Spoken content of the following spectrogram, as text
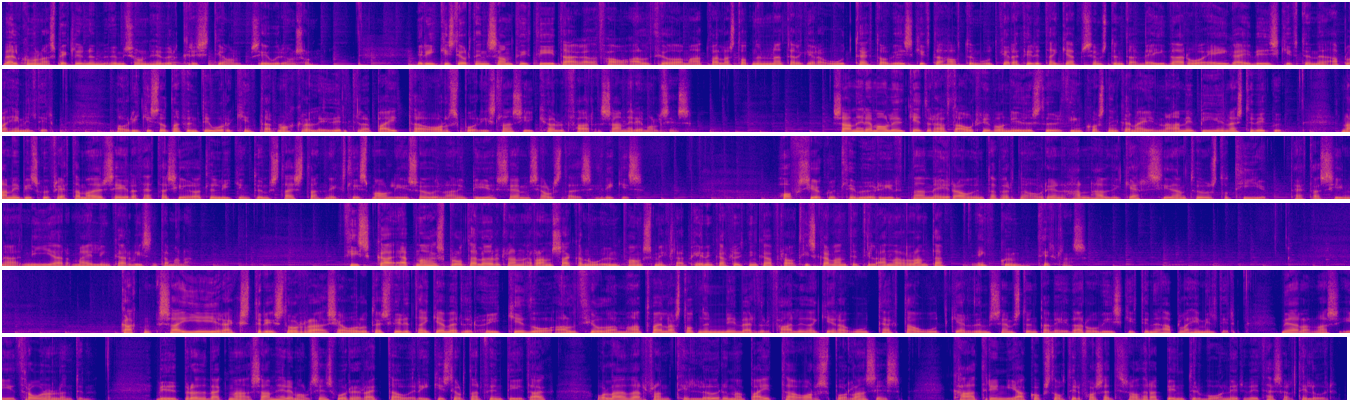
Velkomin að speklinum um sjón hefur Kristján Sigur Jónsson. Ríkistjórnin samþýtti í dag að fá alþjóða matvælastofnununa til að gera úttekt á viðskiptaháttum útgerðafyrirtækja sem stunda veiðar og eiga í viðskiptu með aflaheimildir. Á ríkistjórnafundi voru kynntar nokkra leiðir til að bæta orðspór Íslands í kjölfar samherjamálsins. Samherjamálið getur haft áhrif á niðurstöður þingkostningana í Namibíu næstu viku. Namibísku fréttamaður segir að þetta séu öllum líkindum stæsta neykslismál í sögu Namibíu sem sjálfstæðis ríkis. Hofsjökull hefur rýrnað meira á undanförnu ári en hann hafði gert síðan 2010. Þetta sína nýjar mælingar vísindamanna. Þíska efnahagsbróta lauruglan rannsaka nú umfangsmikla peningaflutninga frá Þískalandi til annara landa, engum Tyrklands. Gagnsægi í rekstri stórra sjávarútæksfyrirtækja verður aukið og alþjóða matvælastofnunni verður falið að gera úttekt á útgerðum sem stundaveiðar og viðskipti með aflaheimildir, meðal annars í þróunarlöndum. Við bröð vegna samherjamálsins voru rætt á ríkistjórnarfundi í dag og lagðar fram til lögurum að bæta orðspor landsins. Katrín Jakobsdóttir fósættis á þeirra bindur vonir við þessar tilögur.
